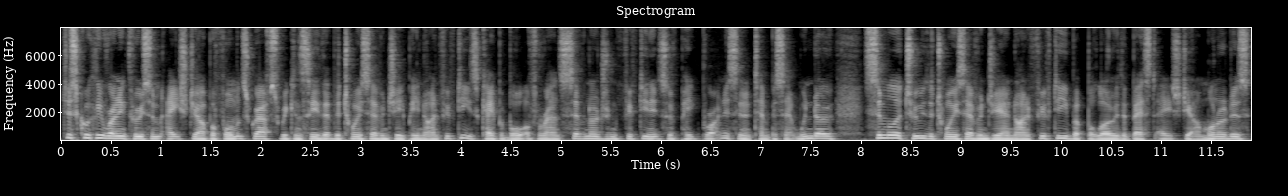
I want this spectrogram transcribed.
Just quickly running through some HDR performance graphs, we can see that the 27GP950 is capable of around 750 nits of peak brightness in a 10% window, similar to the 27GN950 but below the best HDR monitors.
